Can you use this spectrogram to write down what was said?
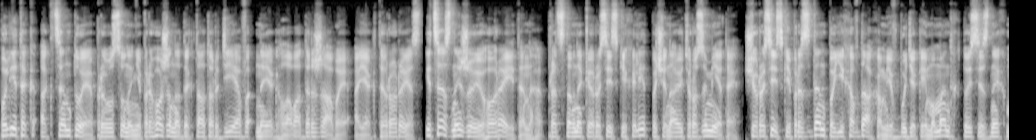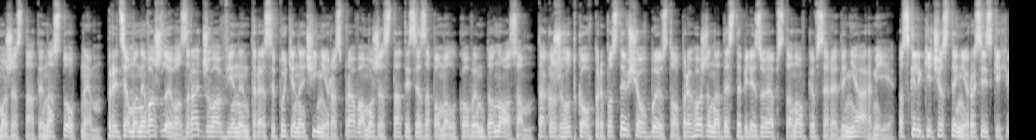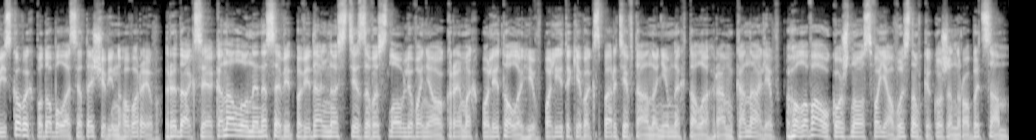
Політик акцентує, при усуненні Пригожина диктатор діяв не як глава держави, а як терорист, і це знижує його рейтинг. Представники російських еліт починають розуміти, що російський президент поїхав дахом, і в будь-який момент хтось із них може стати наступним. При цьому неважливо, зраджував він інтереси Путіна чи ні. Розправа може статися за помилковим доносом. Також Гудков припустив, що вбивство Пригожина дестабілізує обстановки всередині армії, оскільки частині російських військових подобалося те, що він говорив. Редакція каналу не несе відповідальності за висловлювання окремих політологів, політиків, експертів та анонімних телеграм-каналів. Голова у кожного своя висновки кожен робить сам.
